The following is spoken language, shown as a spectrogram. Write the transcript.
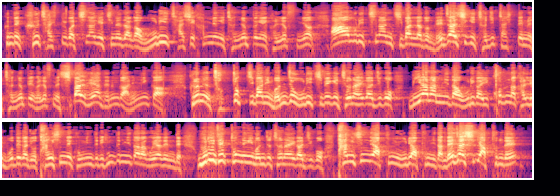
근데 그 자식들과 친하게 지내다가 우리 자식 한 명이 전염병에 걸렸으면 아무리 친한 집안이라도 내 자식이 저 집 자식 때문에 전염병에 걸렸으면 시발해야 되는 거 아닙니까? 그러면 적족 집안이 먼저 우리 집에게 전화해가지고 미안합니다. 우리가 이 코로나 관리 못해가지고 당신네 국민들이 힘듭니다라고 해야 되는데 우리 대통령이 먼저 전화해가지고 당신네 아픔이 우리 아픕니다. 내 자식이 아픈데?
